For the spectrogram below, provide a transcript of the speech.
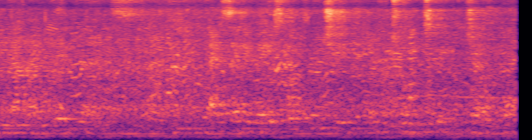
59, Dick Lentz. At second base, the crew chief, number 22, Joe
